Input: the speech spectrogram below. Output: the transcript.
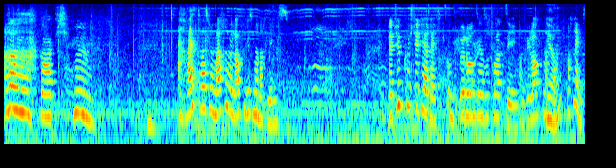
Ach Gott. Hm. Ach, weißt du, was wir machen? Wir laufen diesmal nach links. Der Typ steht ja rechts und würde uns ja sofort sehen. Und wir laufen einfach Ja. nach links.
